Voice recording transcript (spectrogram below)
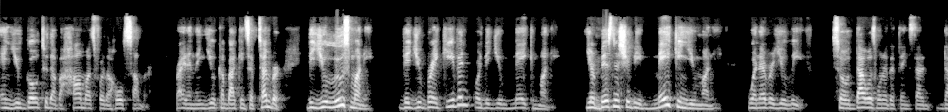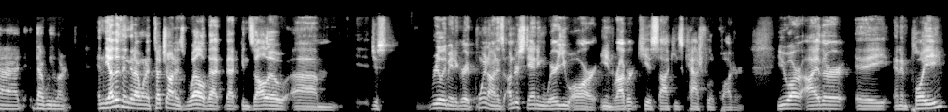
and you go to the bahamas for the whole summer right? And then you come back in september. Did you lose money? Did you break even or did you make money your business should be making you money whenever you leave so that was one of the things that that that we learned and the other thing that I want to touch on as well that that Gonzalo um, just really made a great point on is understanding where you are in Robert Kiyosaki's cash flow quadrant. You are either a an employee,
